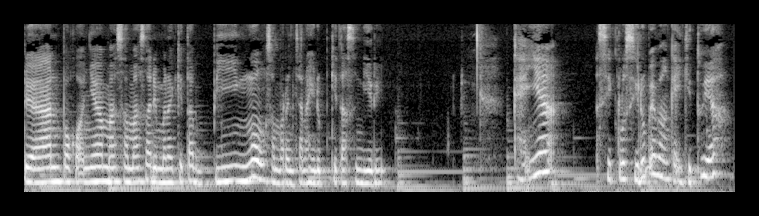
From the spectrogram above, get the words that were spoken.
dan pokoknya masa-masa di mana kita bingung sama rencana hidup kita sendiri. Kayaknya siklus hidup emang kayak gitu ya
